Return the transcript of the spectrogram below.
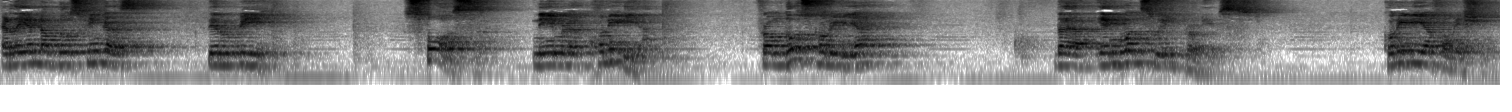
at the end of those fingers there would be spores named conidia. From those conidia, the young ones will produce. Conidia formation.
